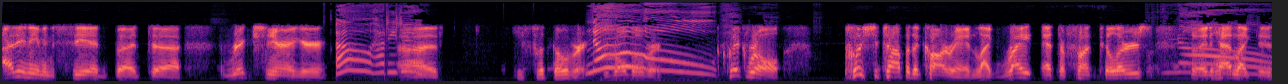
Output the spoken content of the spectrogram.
I didn't even see it, but uh, Rick Schneeriger, Oh, how do you do? uh, he flipped over. no. He rolled over. Quick roll. Pushed the top of the car in, like right at the front pillars. No. So it had like this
